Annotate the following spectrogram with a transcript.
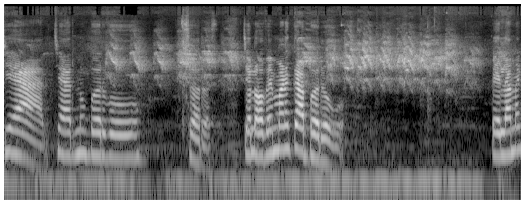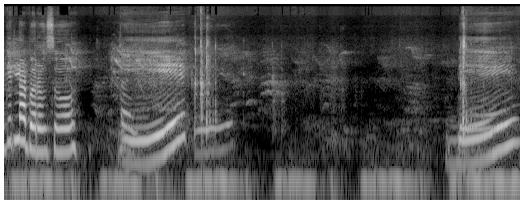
ચાર. ચારનું ભરવો. સરસ. ચલો, હવે મણકા ભરવો. પહેલાંમાં કેટલા ભરવશો એક, બે,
